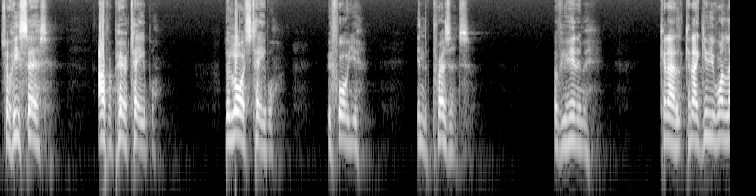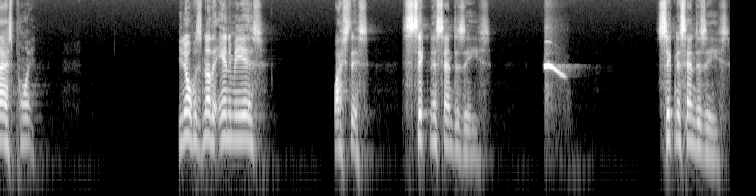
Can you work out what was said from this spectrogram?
So he says, I prepare a table, the Lord's table, before you in the presence of your enemy. Can I, can I give you one last point? You know what another enemy is? Watch this sickness and disease. Sickness and disease.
